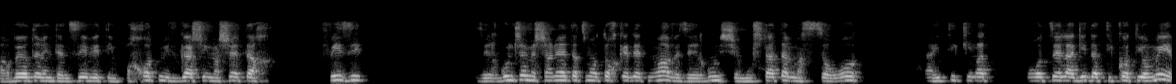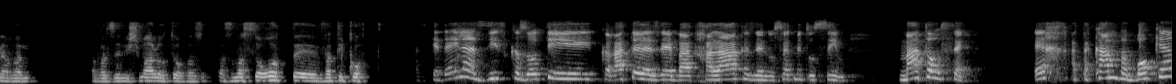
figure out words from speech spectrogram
הרבה יותר אינטנסיבית, עם פחות מפגש עם השטח פיזית. זה ארגון שמשנה את עצמו תוך כדי תנועה, וזה ארגון שמושתת על מסורות, הייתי כמעט רוצה להגיד עתיקות יומין, אבל, אבל זה נשמע לא טוב, אז, אז מסורות uh, ותיקות. כדי להזיז כזאת, קראת לזה בהתחלה כזה נושאת מטוסים, מה אתה עושה? איך אתה קם בבוקר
